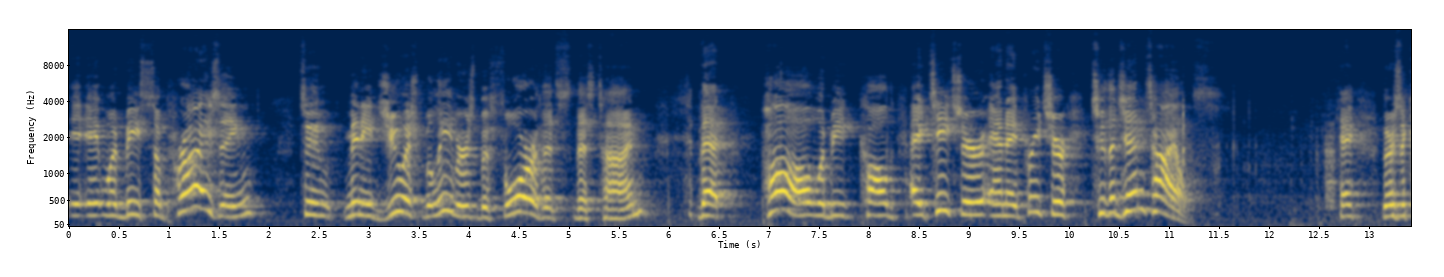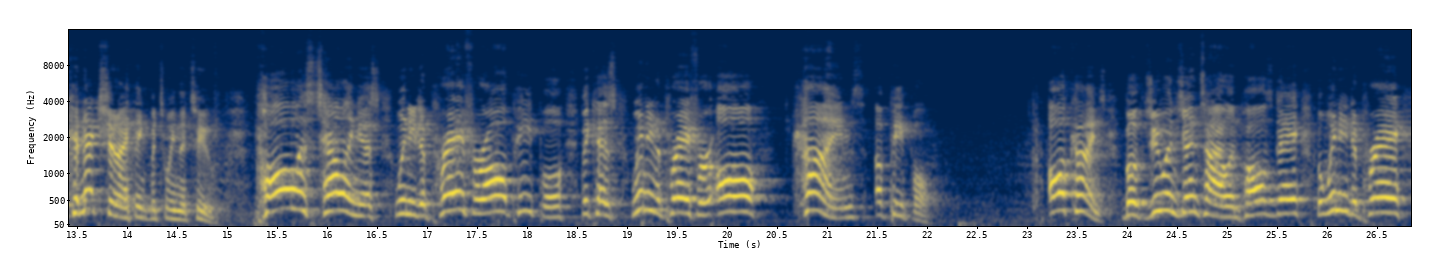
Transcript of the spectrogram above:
it would be surprising to many Jewish believers before this, this time that Paul would be called a teacher and a preacher to the Gentiles. Okay? There's a connection, I think, between the two. Paul is telling us we need to pray for all people because we need to pray for all kinds of people. All kinds, both Jew and Gentile in Paul's day, but we need to pray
